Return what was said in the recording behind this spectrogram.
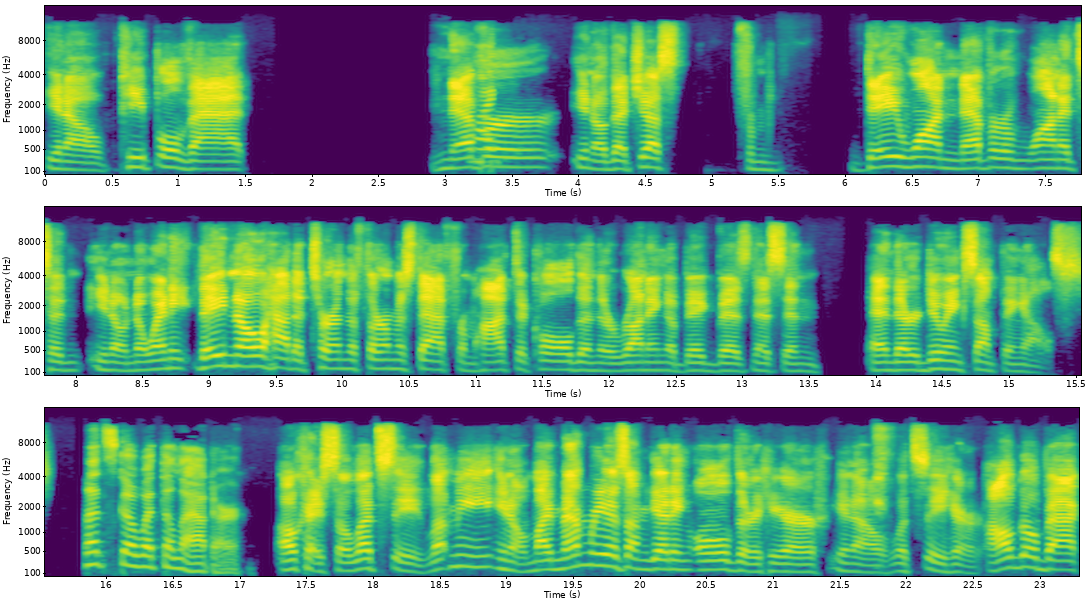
you know, people that never, you know, that just from day one never wanted to, you know, know any, they know how to turn the thermostat from hot to cold and they're running a big business and, and they're doing something else. Let's go with the latter. Okay, so let's see. Let me, you know, my memory as I'm getting older here, you know, let's see here. I'll go back.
